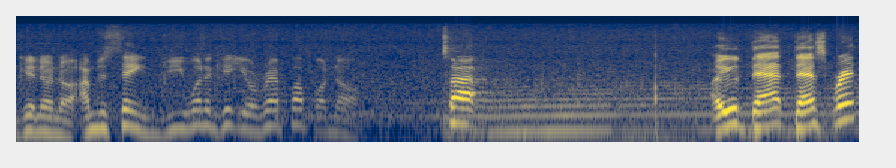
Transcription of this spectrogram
Okay, no, no. I'm just saying. Do you want to get your rep up or no? Stop. Are you that desperate?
